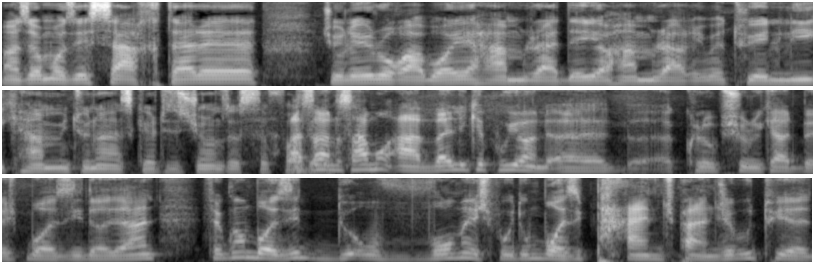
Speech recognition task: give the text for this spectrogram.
مثلا بازی سختتر جلوی رقبای هم رده یا هم رقیب توی لیگ هم می‌تونه از کرتیس جونز استفاده اصلا کنه. از همون اولی که پویان کلوپ شروع کرد بهش بازی دادن فکر کنم بازی دومش بود اون بازی پنج پنجه بود توی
